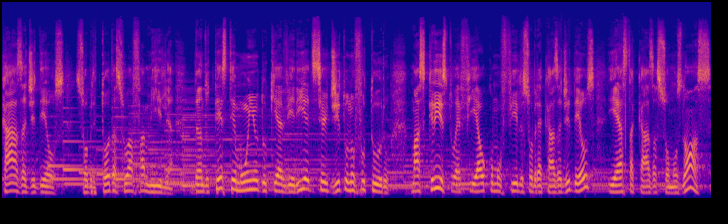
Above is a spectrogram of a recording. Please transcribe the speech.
casa de Deus, sobre toda a sua família, dando testemunho do que haveria de ser dito no futuro. Mas Cristo é fiel como filho sobre a casa de Deus, e esta casa somos nós,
